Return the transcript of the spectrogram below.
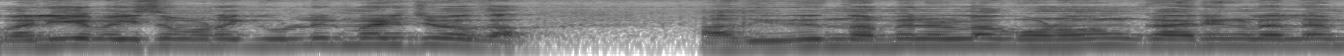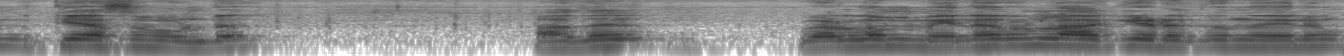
വലിയ പൈസ മുടക്കി ഉള്ളിൽ മേടിച്ച് വെക്കാം. അത് ഇതും തമ്മിലുള്ള ഗുണവും കാര്യങ്ങളെല്ലാം വ്യത്യാസമുണ്ട്. അത് വെള്ളം മിനറലാക്കി എടുക്കുന്നതിനും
